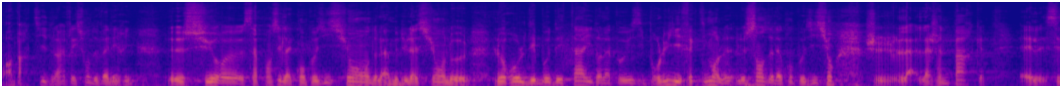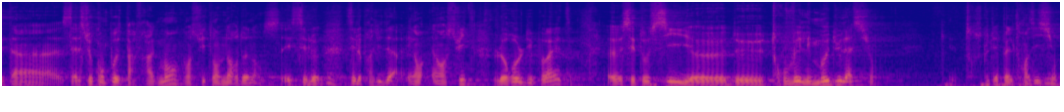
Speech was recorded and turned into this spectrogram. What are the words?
en partie de la réflexion de Valérie euh, sur sa pensée de la composition, de la modulation, le, rôle des beaux détails dans la poésie. Pour lui, effectivement, le, sens de la composition, la, jeune Parc, elle, se compose par fragments qu'ensuite on ordonnance. Et c'est le, le principe. Et, et, ensuite, le rôle du poète, euh, c'est aussi euh, de trouver les modulations ce que tu appelles transition,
